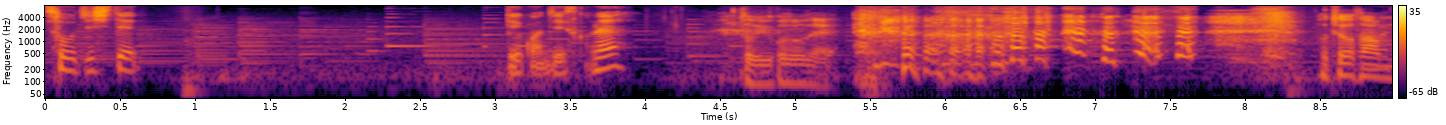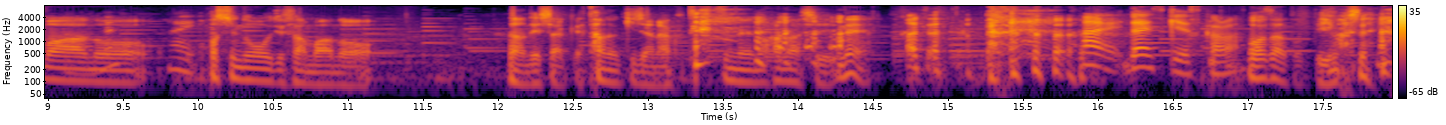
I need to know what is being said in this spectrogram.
掃除して。っていう感じですかね。ということで お千代さんもあの、はい。星の王子様の何でしたっけ？タヌキじゃなくて狐の話 ね。はい大好きですから。わざとって言いました。ね聞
